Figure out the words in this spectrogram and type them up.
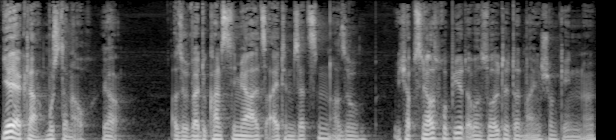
Ja, ja, klar, muss dann auch, ja. Also, weil du kannst ihn ja als Item setzen, also ich habe es nicht ausprobiert, aber sollte dann eigentlich schon gehen. Ne?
